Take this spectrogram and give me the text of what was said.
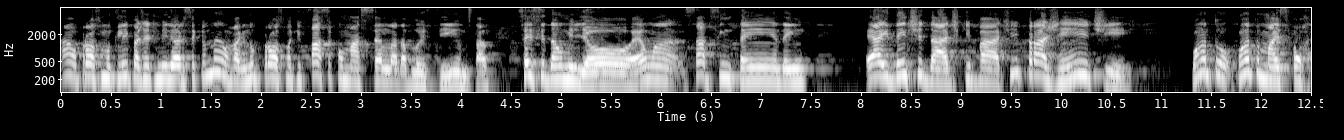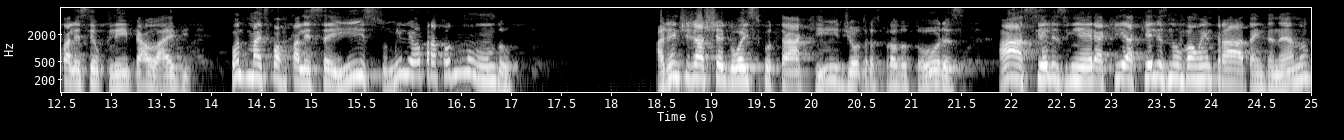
ah, o próximo clipe a gente melhora isso aqui. Não, Wagner, no próximo aqui, faça com o Marcelo lá da Blue Films, tal. Vocês se dão melhor, é uma, sabe, se entendem. É a identidade que bate. E pra gente, quanto, quanto mais fortalecer o clipe, a live, quanto mais fortalecer isso, melhor para todo mundo. A gente já chegou a escutar aqui de outras produtoras, ah, se eles vierem aqui, aqueles não vão entrar, tá entendendo?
